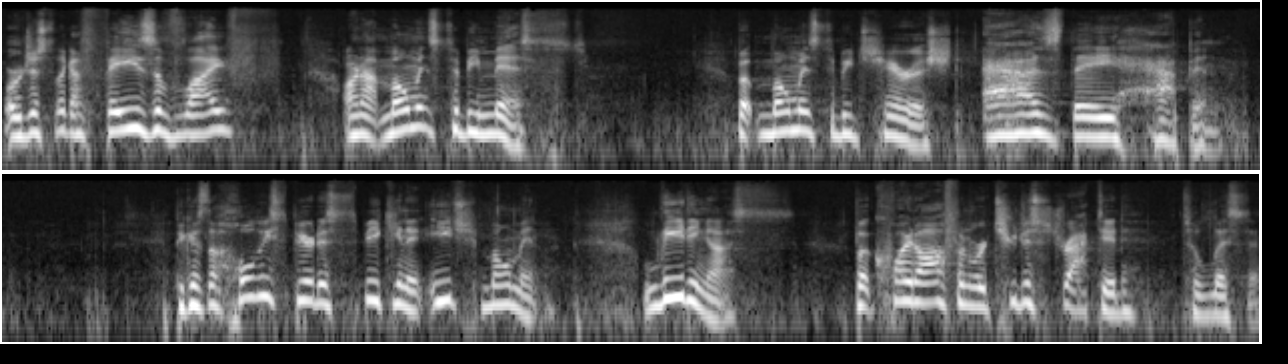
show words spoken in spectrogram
or just like a phase of life are not moments to be missed, but moments to be cherished as they happen. Because the Holy Spirit is speaking at each moment, leading us, but quite often we're too distracted to listen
